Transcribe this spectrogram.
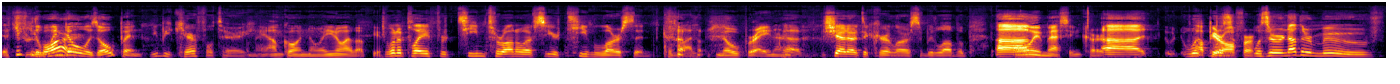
I think the window was open. You be careful, Terry. Mate, I'm going Noah. You know I love you. Do you want to play for Team Toronto FC or Team Larson? Come on. No brainer. Uh, shout out to Kurt Larson. We love him. Uh, Only messing, Kurt. uh, Up your was, offer. Was there another move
